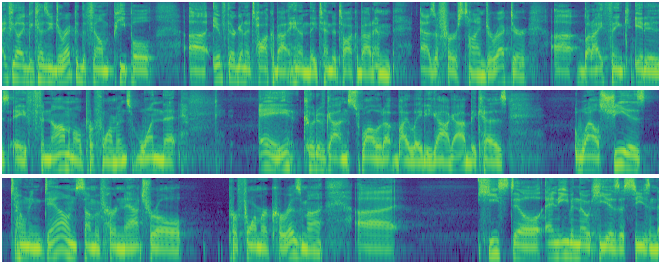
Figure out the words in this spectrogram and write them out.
I feel like because he directed the film, people, uh, if they're going to talk about him, they tend to talk about him as a first time director. Uh, but I think it is a phenomenal performance, one that a could have gotten swallowed up by Lady Gaga because while she is toning down some of her natural performer charisma, uh, he still, and even though he is a seasoned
